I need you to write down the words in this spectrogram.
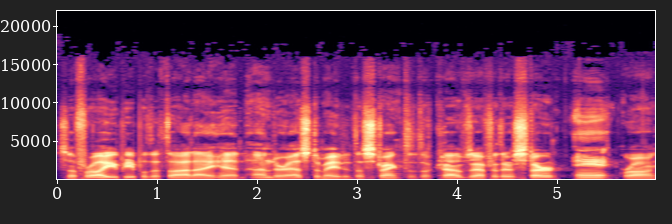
So for all you people that thought I had underestimated the strength of the Cubs after their start, eh, wrong.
